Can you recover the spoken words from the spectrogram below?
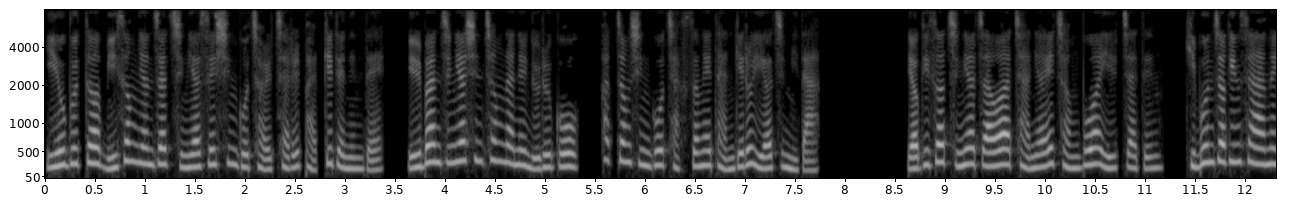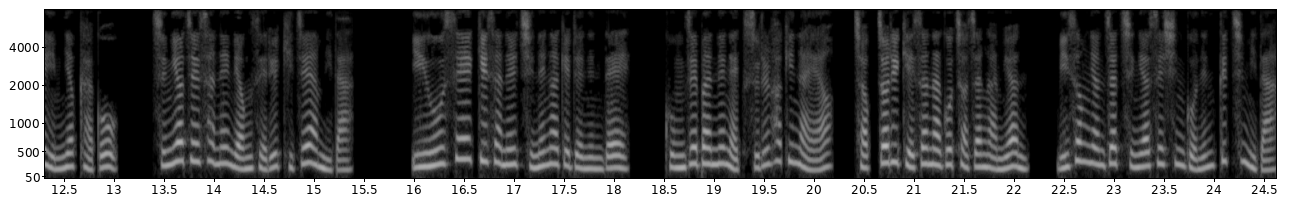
이후부터 미성년자 증여세 신고 절차를 받게 되는데 일반 증여 신청란을 누르고 확정신고 작성의 단계로 이어집니다. 여기서 증여자와 자녀의 정보와 일자 등 기본적인 사항을 입력하고 증여재산의 명세를 기재합니다. 이후 세액 계산을 진행하게 되는데 공제받는 액수를 확인하여 적절히 계산하고 저장하면 미성년자 증여세 신고는 끝입니다.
